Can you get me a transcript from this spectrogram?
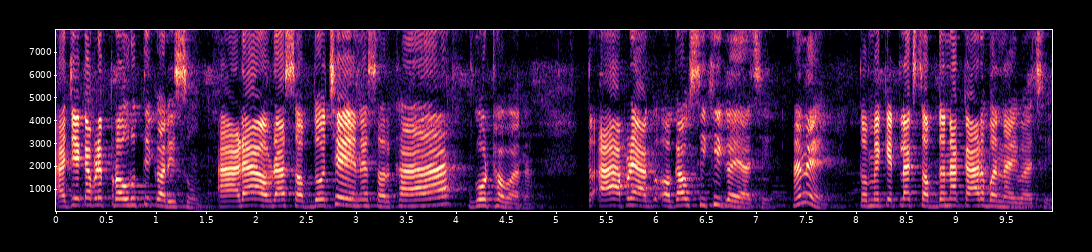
આજે એક આપણે પ્રવૃત્તિ કરીશું. આડા અવડા શબ્દો છે એને સરખા ગોઠવવાના. તો આ આપણે અગાઉ શીખી ગયા છે, હે ને? તો મેં કેટલાક શબ્દના કાર્ડ બનાવ્યા છે.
